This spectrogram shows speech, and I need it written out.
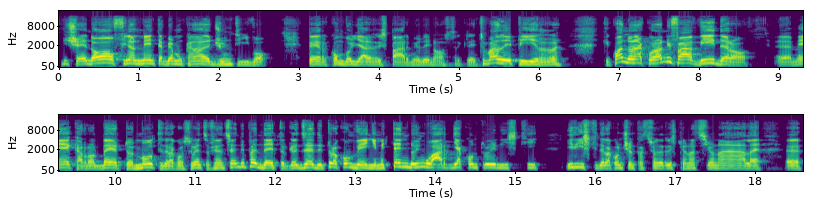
dicendo oh finalmente abbiamo un canale aggiuntivo per convogliare il risparmio dei nostri clienti. Parlando dei PIR, che quando nacquero anni fa videro eh, me, Carlo Alberto e molti della consulenza finanziaria indipendente organizzare addirittura convegni mettendo in guardia contro i rischi i rischi della concentrazione del rischio nazionale, eh,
